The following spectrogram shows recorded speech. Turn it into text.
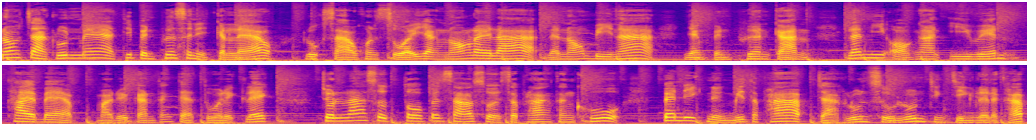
นอกจากรุ่นแม่ที่เป็นเพื่อนสนิทกันแล้ว ลูกสาวคนสวยอย่างน้องไลลาและน้องบีน่ายังเป็นเพื่อนกัน และมีออกงานอีเวนต์ถ่ายแบบมาด้วยกันตั้งแต่ตัวเล็กๆ จนล่าสุดโตเป็นสาวสวยสะพรั่งทั้งคู่ เป็นอีกหนึ่งมิตรภาพจากรุ่นสู่รุ่นจริง ๆ เลยละครับ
